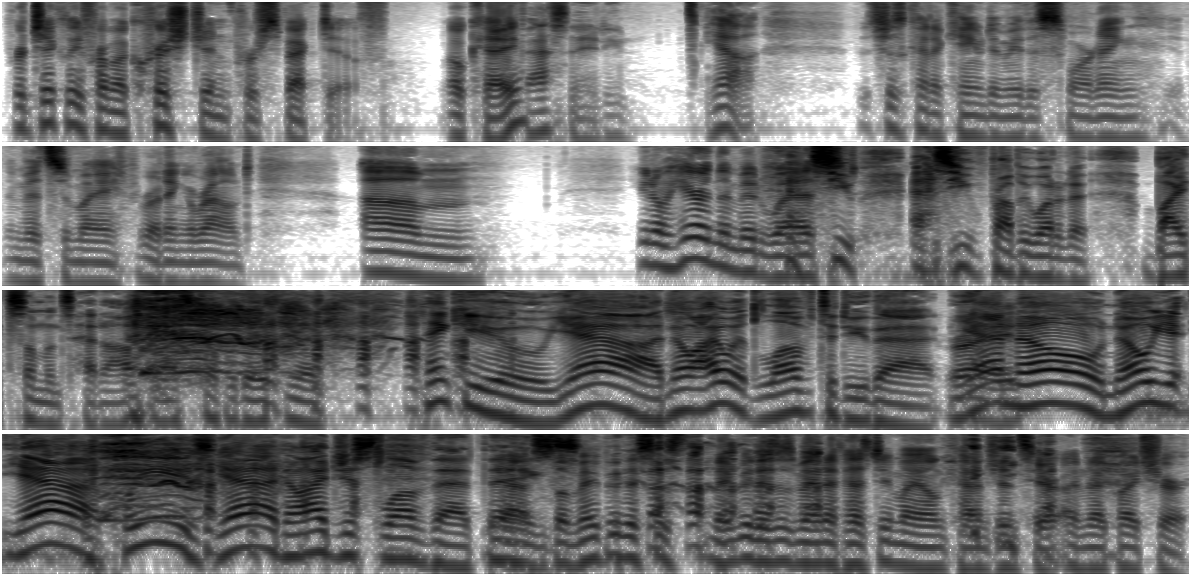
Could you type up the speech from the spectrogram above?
particularly from a Christian perspective? Okay. Fascinating. Yeah. This just kind of came to me this morning in the midst of my running around. Um, you know, here in the As Midwest, you as you've probably wanted to bite someone's head off the last couple of days. like, Thank you. Yeah. No, I would love to do that. Yeah. No. No. Yeah. Yeah. Please. Yeah. No. I just love that. Yeah, so maybe this is maybe this is manifesting my own conscience here. I'm not quite sure.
